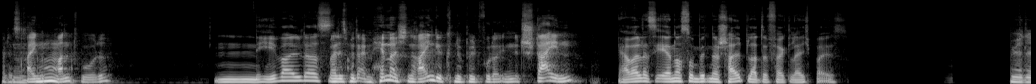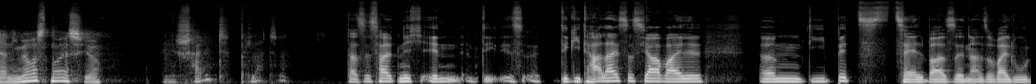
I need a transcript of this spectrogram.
Weil das Mhm. reingebrannt wurde. Nee, weil das, Weil es mit einem Hämmerchen reingeknüppelt wurde in den Stein. ja, weil das eher noch so mit einer Schallplatte vergleichbar ist. Wir lernen immer was Neues hier. Eine Schaltplatte. Das ist halt nicht in, ist, digital heißt es ja, weil ähm, die Bits zählbar sind. Also weil du,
